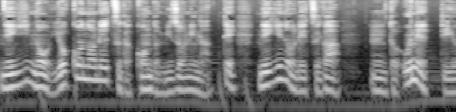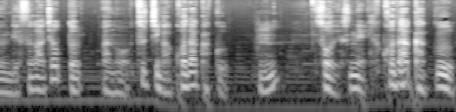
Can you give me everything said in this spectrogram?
ネギの横の列が今度溝になって、ネギの列が、うんと、うねって言うんですが、ちょっと、あの、土が小高く、ん？そうですね。小高く、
